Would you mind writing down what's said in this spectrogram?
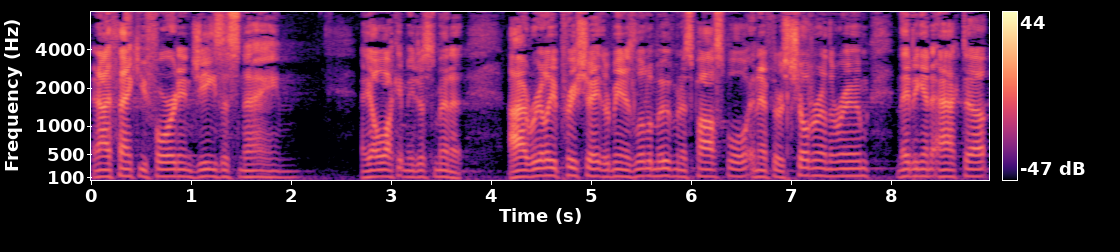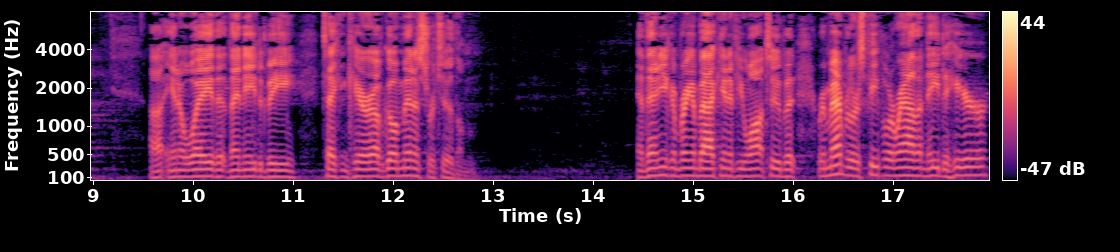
And I thank you for it in Jesus' name. Now, y'all look at me just a minute. I really appreciate there being as little movement as possible. And if there's children in the room and they begin to act up uh, in a way that they need to be taken care of, go minister to them. And then you can bring them back in if you want to. But remember, there's people around that need to hear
